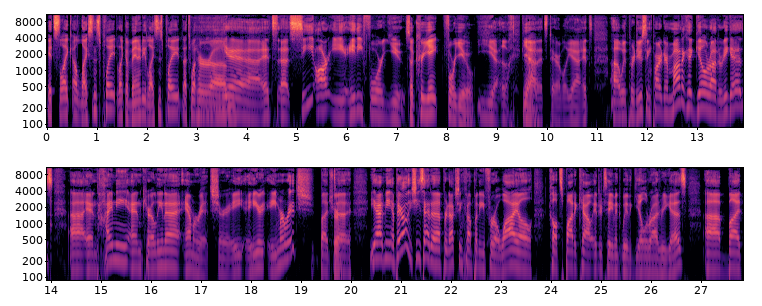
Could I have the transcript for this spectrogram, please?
it's like a license plate, like a vanity license plate. That's what her um, yeah, it's uh, CRE 84U. So create for you. Yeah, ugh, God, Yeah. that's terrible. Yeah, it's uh, with producing partner Monica Gil Rodriguez uh, and Jaime and Carolina Amarich or A- A- Amarich. But Sure. uh, yeah, I mean, apparently she's had a production company for a while called Spotted Cow Entertainment with Gil Rodriguez. Uh, but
